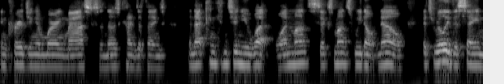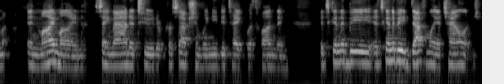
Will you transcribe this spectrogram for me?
encouraging them wearing masks and those kinds of things. And that can continue what, one month, six months? We don't know. It's really the same, in my mind, same attitude or perception we need to take with funding. It's going to be, it's going to be definitely a challenge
